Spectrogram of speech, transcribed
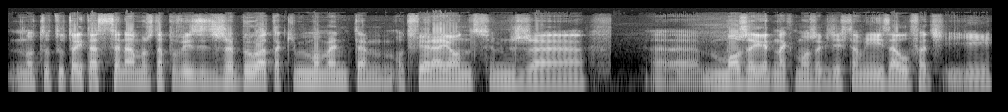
No to tutaj ta scena można powiedzieć, że była takim momentem otwierającym, że e, może jednak może gdzieś tam jej zaufać i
